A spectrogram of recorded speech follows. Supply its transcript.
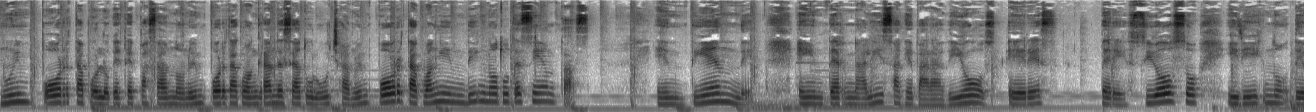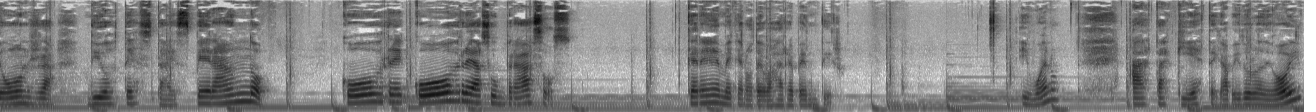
no importa por lo que estés pasando, no importa cuán grande sea tu lucha, no importa cuán indigno tú te sientas. Entiende e internaliza que para Dios eres precioso y digno de honra. Dios te está esperando. Corre, corre a sus brazos. Créeme que no te vas a arrepentir. Y bueno, hasta aquí este capítulo de hoy.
